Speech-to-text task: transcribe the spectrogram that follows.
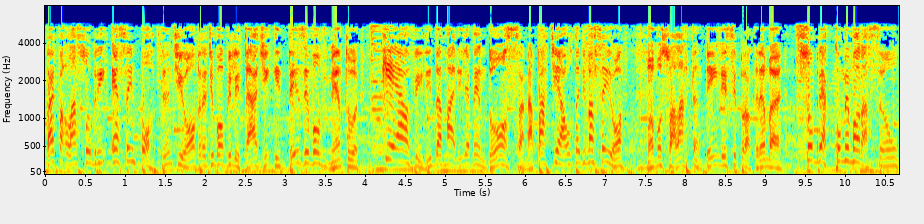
vai falar sobre essa importante obra de mobilidade e desenvolvimento que é a Avenida Marília Mendonça, na parte alta de Maceió. Vamos falar também nesse programa sobre a comemoração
